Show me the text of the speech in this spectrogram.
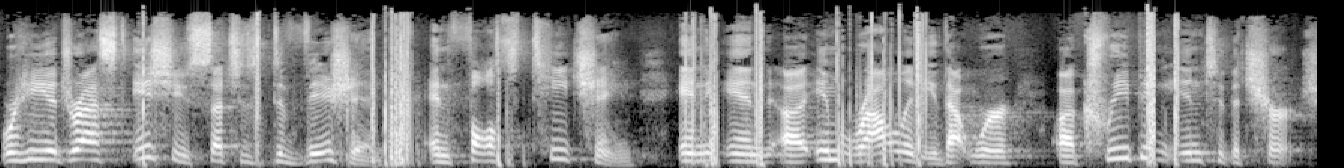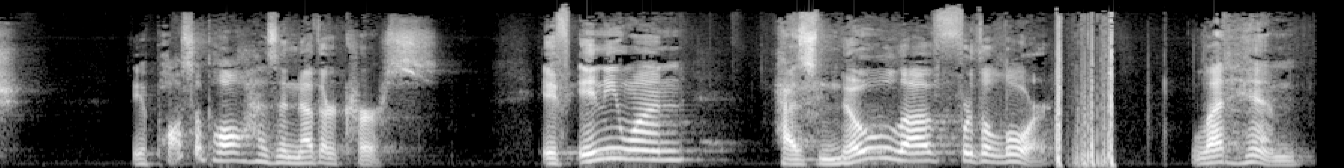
where he addressed issues such as division and false teaching and, and uh, immorality that were uh, creeping into the church. The Apostle Paul has another curse. If anyone has no love for the Lord, let him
